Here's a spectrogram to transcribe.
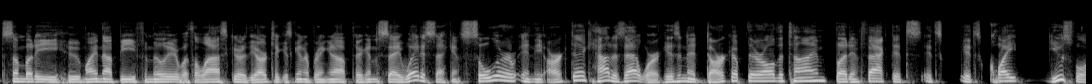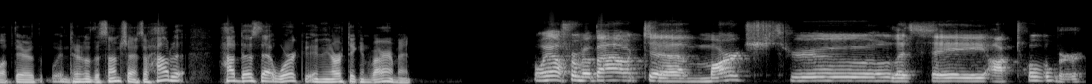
somebody who might not be familiar with Alaska or the Arctic is going to bring it up. They're going to say, wait a second, solar in the Arctic? How does that work? Isn't it dark up there all the time? But in fact, it's it's it's quite useful up there in terms of the sunshine. So how do how does that work in the Arctic environment? Well, from about uh, March through, let's say, October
